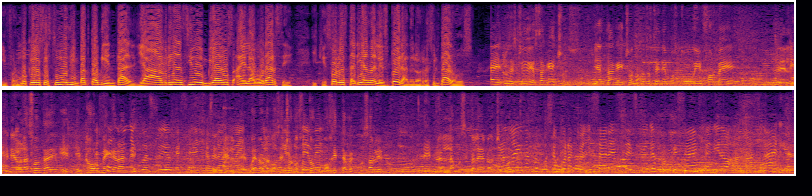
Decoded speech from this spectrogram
informó que los estudios de impacto ambiental ya habrían sido enviados a elaborarse y que solo estarían a la espera de los resultados. Los estudios ya están hechos, ya están hechos. Nosotros tenemos tu informe del ingeniero La Sota, e-, enorme, es el grande. único estudio que se ha hecho hasta el, momento, Bueno, lo hemos hecho nosotros como gente responsable de la municipalidad de Noche. Pero no hay una proposición por actualizar este estudio porque se ha extendido a más áreas.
